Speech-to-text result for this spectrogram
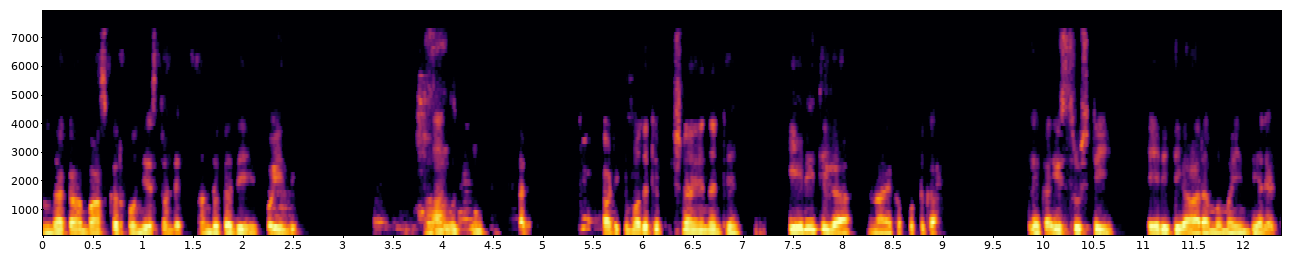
ఇందాక భాస్కర్ ఫోన్ చేస్తుండే. అందుకు అది పోయింది. కాబట్టి మొదటి ప్రశ్న ఏంటంటే ఏ రీతిగా నా యొక్క పుట్టుక? లేక ఈ సృష్టి ఏ రీతిగా ఆరంభమైంది అనేది?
